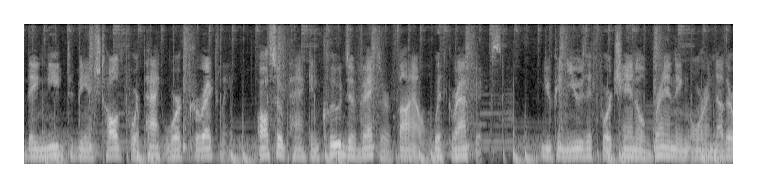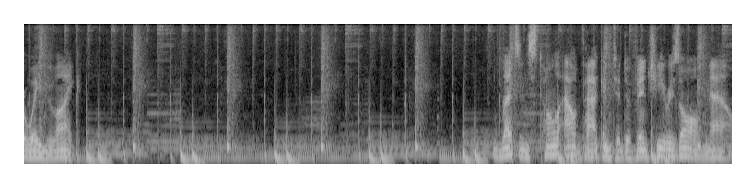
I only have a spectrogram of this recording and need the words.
they need to be installed for pack work correctly, also pack includes a vector file with graphics. You can use it for channel branding or another way you like. Let's install Outpack into DaVinci Resolve now.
